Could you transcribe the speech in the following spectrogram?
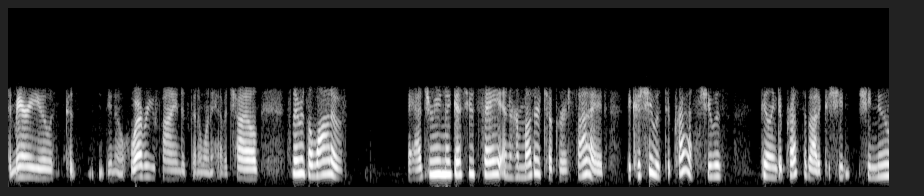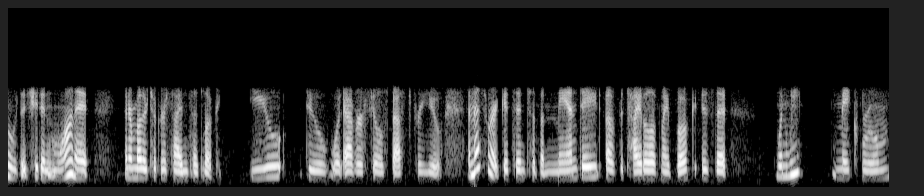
to marry you because you know whoever you find is going to want to have a child." So there was a lot of badgering, I guess you'd say, and her mother took her aside because she was depressed. She was feeling depressed about it because she she knew that she didn't want it, and her mother took her aside and said, "Look, you do whatever feels best for you." And that's where it gets into the mandate of the title of my book is that when we make room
